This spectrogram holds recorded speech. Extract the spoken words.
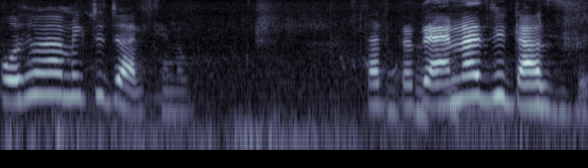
প্রথমে আমি একটু জল খেয়ে নেব। তার তাতে এনার্জিটা আসবে।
